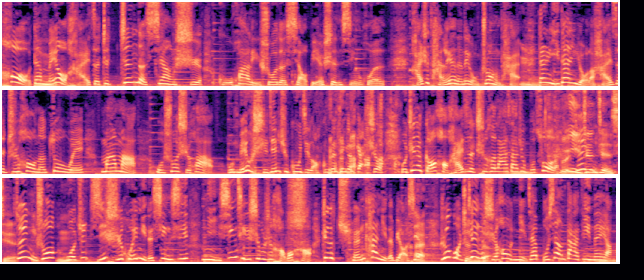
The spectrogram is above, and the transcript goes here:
后但没有孩子，这真的像是古话里说的小别胜新婚，还是谈恋爱的那种状态。但是，一旦有了孩子之后呢，作为妈妈，我说实话，我没有时间去顾及老公的那个感受，我真的搞好孩子的吃喝拉撒就不错了。一针见血。所以你说我去及时回你的信息，你心情是不是好不好？这个全看你的表现。如果这个时候你在不像大地那样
